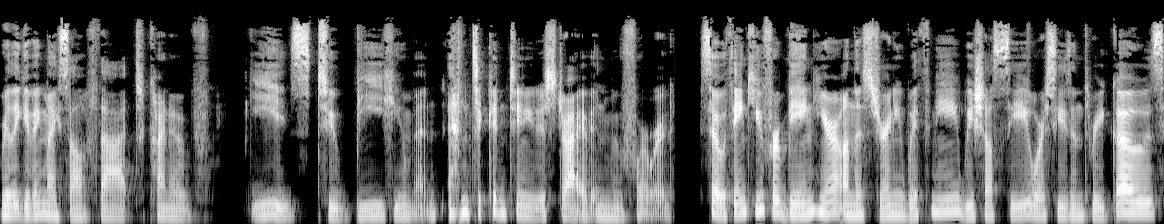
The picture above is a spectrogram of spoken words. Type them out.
really giving myself that kind of ease to be human and to continue to strive and move forward. So thank you for being here on this journey with me. We shall see where season three goes.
